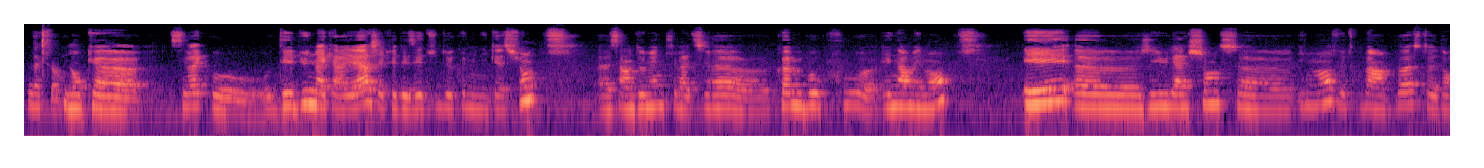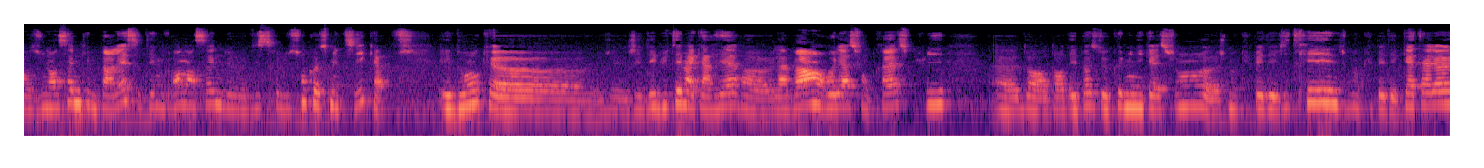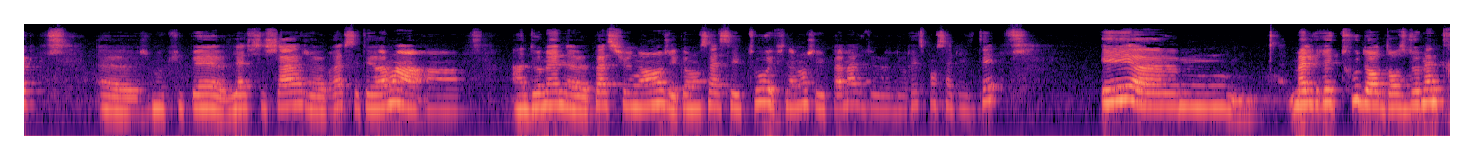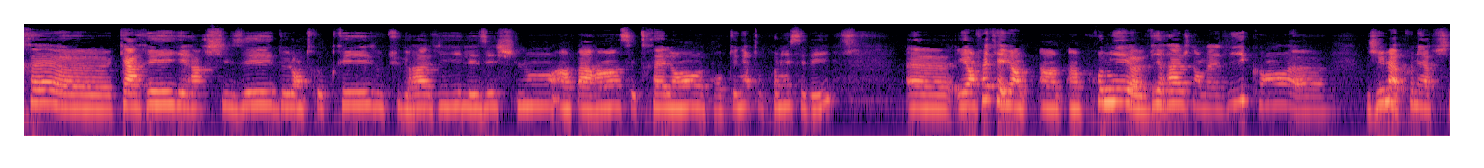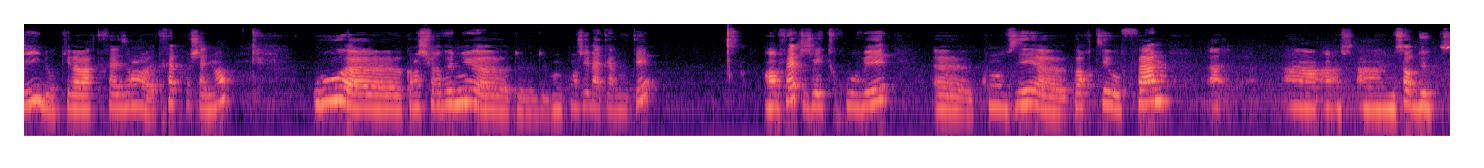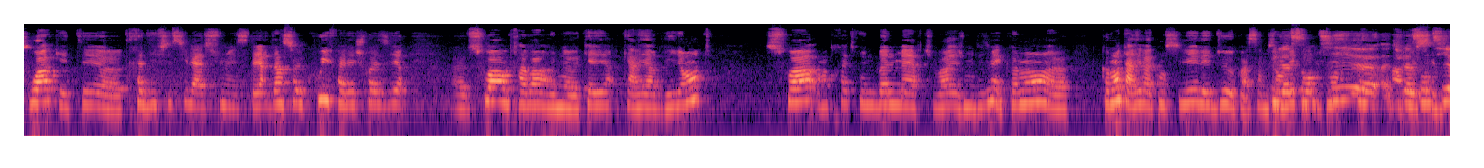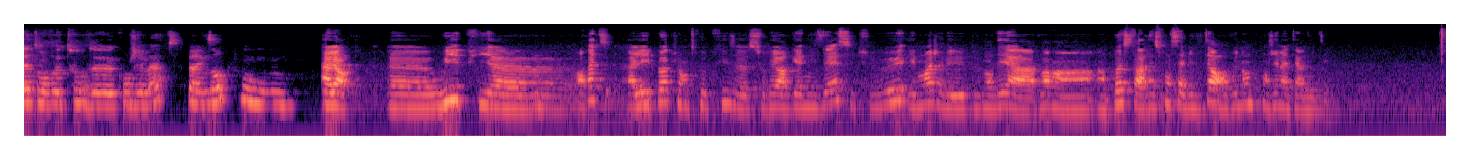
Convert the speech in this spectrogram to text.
D'accord. Donc euh, c'est vrai qu'au au début de ma carrière, j'ai fait des études de communication. Euh, c'est un domaine qui m'attirait, euh, comme beaucoup, euh, énormément. Et j'ai eu la chance immense de trouver un poste dans une enseigne qui me parlait. C'était une grande enseigne de distribution cosmétique. Et donc, j'ai- débuté ma carrière là-bas en relation presse, puis dans, des postes de communication. Je m'occupais des vitrines, je m'occupais des catalogues, je m'occupais de l'affichage. Euh, Bref, c'était vraiment un, domaine euh, passionnant. J'ai commencé assez tôt et finalement, j'ai eu pas mal de, responsabilités. Et euh, malgré tout, dans, ce domaine très euh, carré, hiérarchisé de l'entreprise, où tu gravis les échelons un par un, c'est très lent pour obtenir ton premier CDI. Euh, et en fait, il y a eu un, premier euh, virage dans ma vie quand euh, j'ai eu ma première fille, donc qui va avoir 13 ans euh, très prochainement, où euh, quand je suis revenue euh, de, mon congé maternité, en fait, j'ai trouvé qu'on faisait porter aux femmes un- un- un- une sorte de poids qui était très difficile à assumer. C'est-à-dire d'un seul coup, il fallait choisir soit entre avoir une carrière, brillante, soit entre être une bonne mère, tu vois. Et je me disais, mais comment comment tu arrives à concilier les deux quoi? Ça me Tu l'as senti, euh, tu l'as impossible. senti à ton retour de congé mat, par exemple ou... Alors, euh, oui, puis euh, en fait, à l'époque, l'entreprise se réorganisait, si tu veux, et moi, j'avais demandé à avoir un, un poste à responsabilité en revenant de congé maternité.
